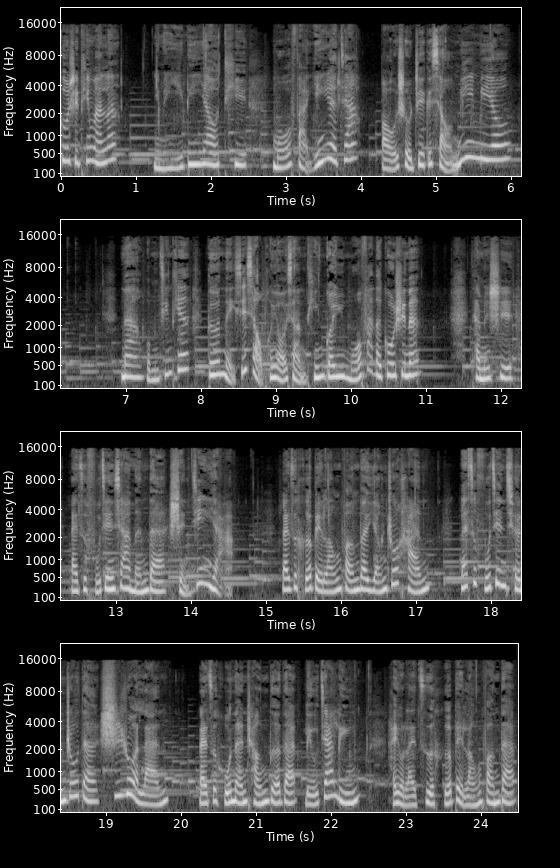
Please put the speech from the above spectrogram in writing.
故事听完了，你们一定要替魔法音乐家保守这个小秘密哦。那我们今天都有哪些小朋友想听关于魔法的故事呢？他们是来自福建厦门的沈静雅，来自河北廊坊的杨卓涵，来自福建泉州的施若兰，来自湖南常德的刘嘉玲，还有来自河北廊坊的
